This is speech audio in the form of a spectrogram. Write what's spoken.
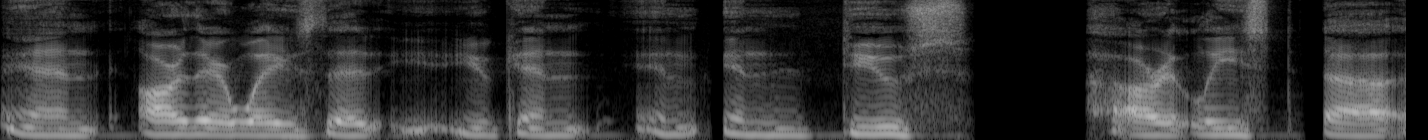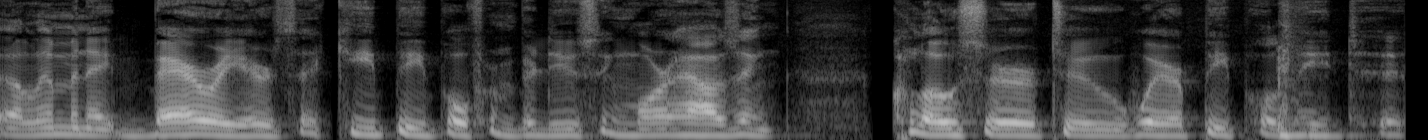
And are there ways that you can in, induce or at least uh, eliminate barriers that keep people from producing more housing closer to where people need to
